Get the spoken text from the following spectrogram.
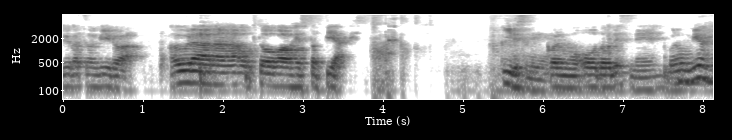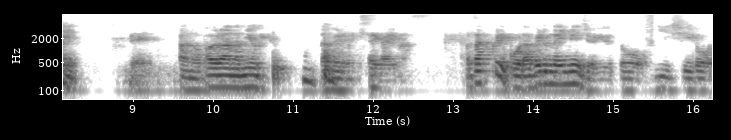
10月のビールは、パウラーナオクトーバーフェストピアです。いいですね。これも王道ですね。これもミュンヘンで、あの、パウラーナミュンヘンうんラベルに記載があります。ざっくりこうラベルのイメージを言うと、2、4、6、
